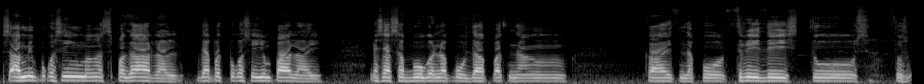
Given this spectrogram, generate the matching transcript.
sa amin po kasi mga sa pag-aaral, dapat po kasi yung palay, nasasabugan na po dapat ng kahit na po 3 days to, to,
